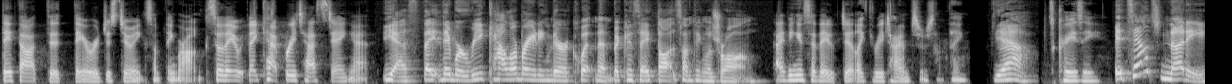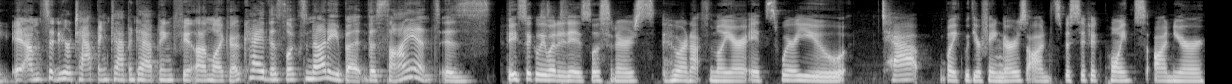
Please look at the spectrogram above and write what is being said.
they thought that they were just doing something wrong. So they they kept retesting it. Yes, they they were recalibrating their equipment because they thought something was wrong. I think it said they did it like 3 times or something. Yeah. It's crazy. It sounds nutty. I'm sitting here tapping, tapping, tapping. I'm like, okay, this looks nutty, but the science is. Basically, what it is, listeners who are not familiar, it's where you tap like with your fingers on specific points on your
